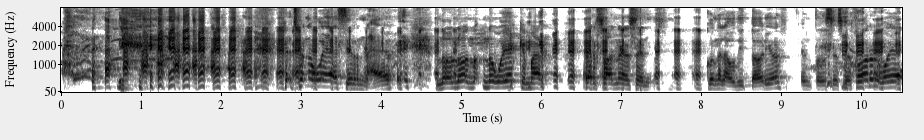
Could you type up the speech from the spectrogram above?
Yo no voy a decir nada, güey. no, no, no, no voy a quemar personas en- con el auditorio, entonces mejor voy a,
